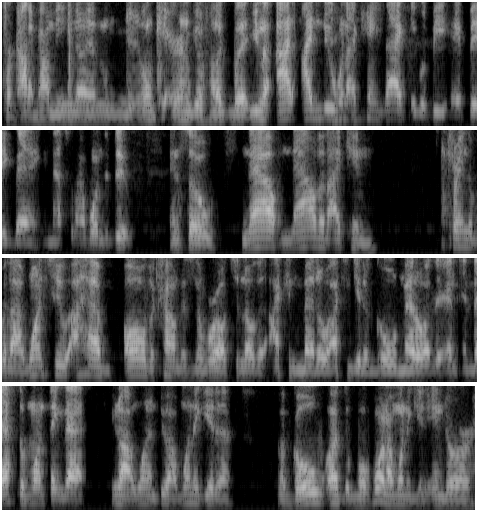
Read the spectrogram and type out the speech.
forgot about me. You know, I don't, I don't care. I don't give a fuck. But you know, I, I knew when I came back it would be a big bang, and that's what I wanted to do. And so now, now that I can train the way I want to, I have all the confidence in the world to know that I can medal, I can get a gold medal, and, and that's the one thing that you know I want to do. I want to get a a gold. Uh, well, one, I want to get indoor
